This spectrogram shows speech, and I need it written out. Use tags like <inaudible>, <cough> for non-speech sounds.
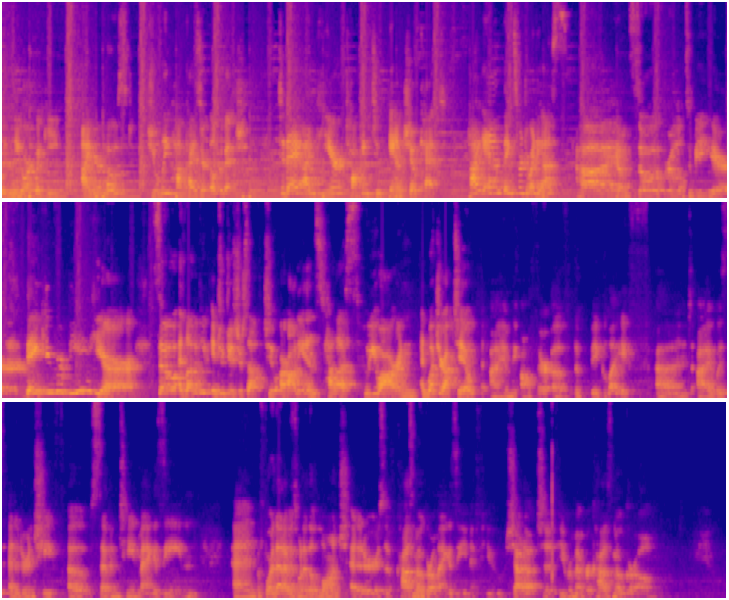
With New York Wiki. I'm your host, Julie Hochkaiser Ilkovich. Today I'm here talking to Ann Shoket. Hi, Anne. Thanks for joining us. Hi, I'm so thrilled to be here. Thank you for being here. So, I'd love if you introduce yourself to our audience. Tell us who you are and, and what you're up to. I am the author of The Big Life, and I was editor in chief of 17 magazine. And before that, I was one of the launch editors of Cosmo Girl magazine. If you shout out to if you remember Cosmo Girl.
